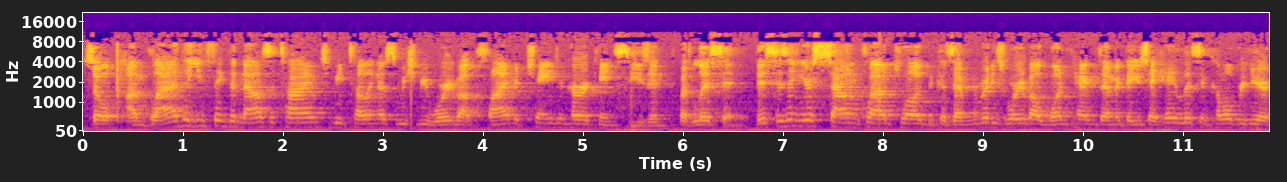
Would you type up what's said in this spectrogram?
So I'm glad that you think that now's the time to be telling us we should be worried about climate change and hurricane season. But listen, this isn't your SoundCloud plug because everybody's worried about one pandemic that you say, hey, listen, come over here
